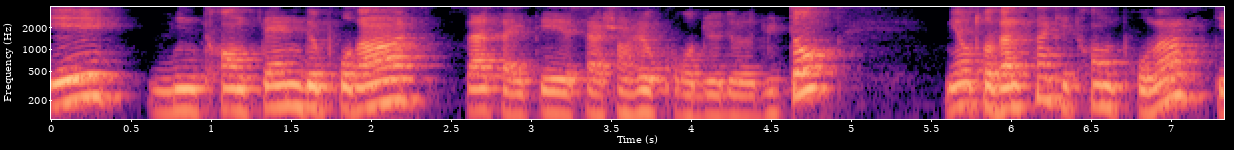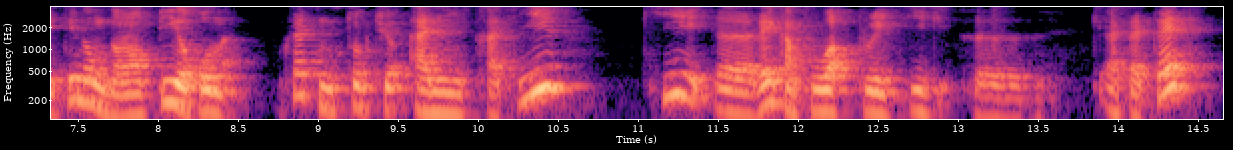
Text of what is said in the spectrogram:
et une trentaine de provinces. Ça, ça a, été, ça a changé au cours du temps, mais entre 25 et 30 provinces qui étaient donc dans l'Empire romain. Donc ça, c'est une structure administrative qui euh, avec un pouvoir politique euh, à sa tête.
